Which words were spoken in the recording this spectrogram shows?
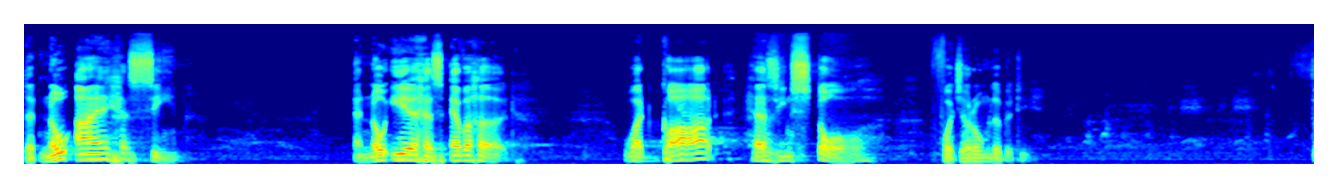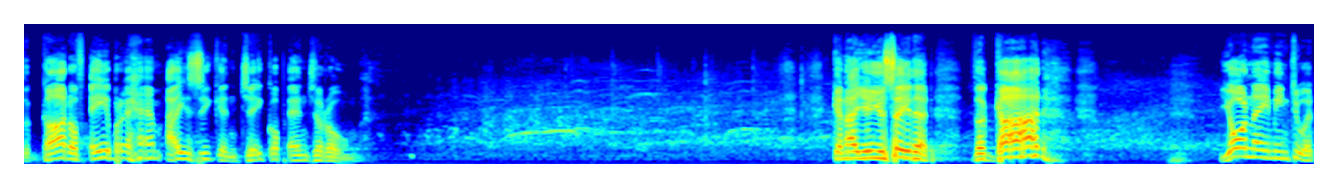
that no eye has seen and no ear has ever heard what God has in store for Jerome Liberty. The God of Abraham, Isaac, and Jacob and Jerome. Can I hear you say that? The God, your name into it.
